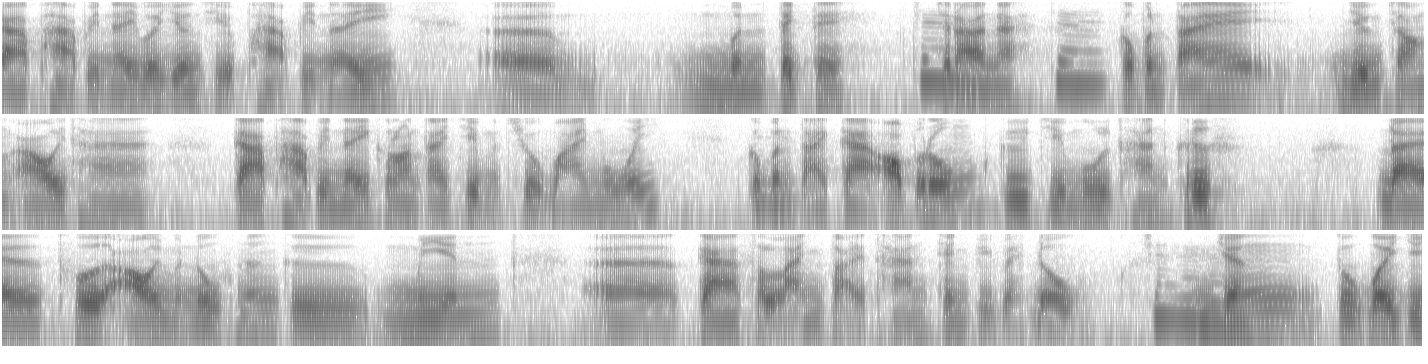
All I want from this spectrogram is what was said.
ការផាកពិន័យបើយើងជាផាកពិន័យមិនតិចទេ ច្រើនណាស់ក៏ប៉ុន្តែយើងចង់ឲ្យថាការផាកវិន័យគ្រាន់តែជាមធ្យោបាយមួយក៏ប៉ុន្តែការអប់រំគឺជាមូលដ្ឋានគ្រឹះដែលធ្វើឲ្យមនុស្សនឹងគឺមានការស្រឡាញ់បរិស្ថានចេញពីបេះដូងអញ្ចឹងទោះបីជា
